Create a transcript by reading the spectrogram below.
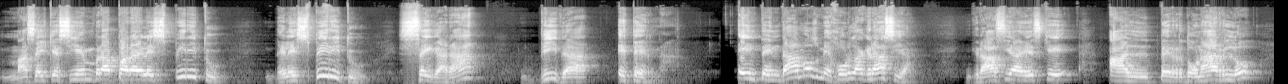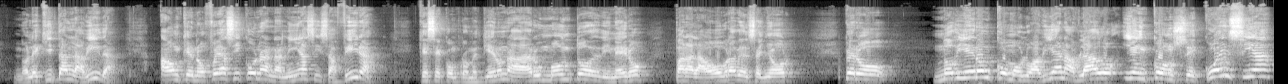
mas el que siembra para el espíritu, del espíritu segará vida eterna entendamos mejor la gracia. Gracia es que al perdonarlo no le quitan la vida, aunque no fue así con Ananías y Zafira, que se comprometieron a dar un monto de dinero para la obra del Señor, pero no dieron como lo habían hablado y en consecuencia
